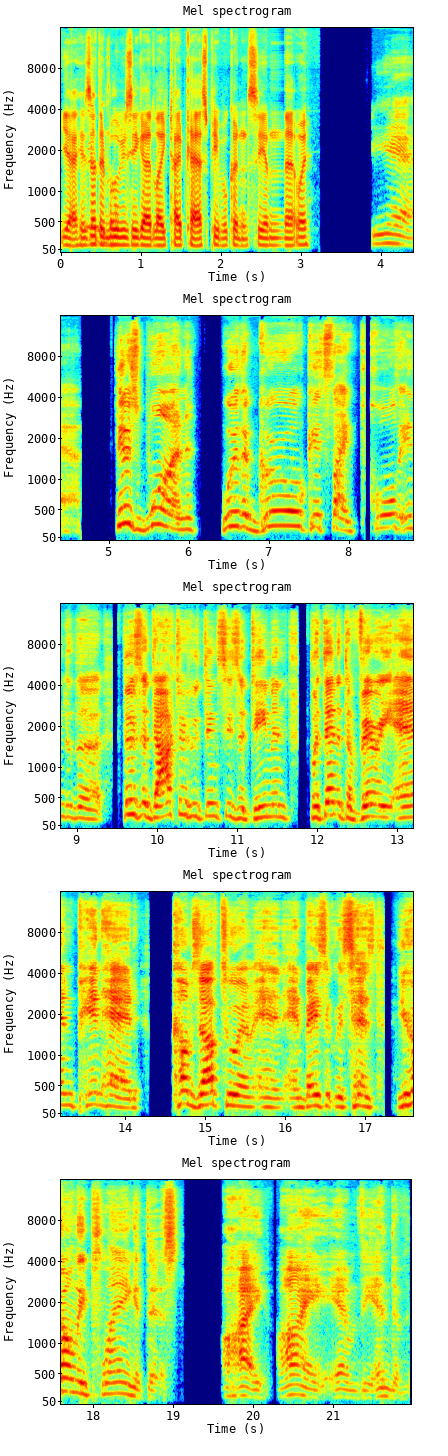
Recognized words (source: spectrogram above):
Yeah, his other movies he got like typecast. People couldn't see him that way. Yeah. There's one where the girl gets like pulled into the there's a doctor who thinks he's a demon, but then at the very end Pinhead comes up to him and and basically says, "You're only playing at this. I I am the end of it."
